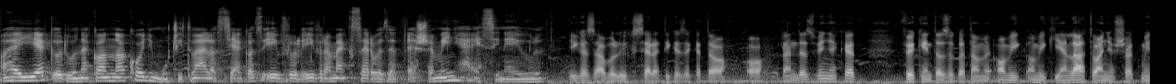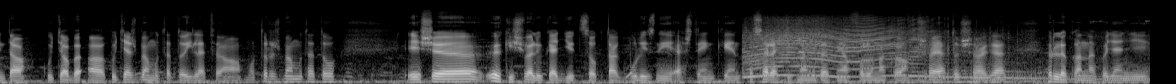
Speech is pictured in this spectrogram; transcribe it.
A helyiek örülnek annak, hogy Mucsit választják az évről évre megszervezett esemény helyszínéül. Igazából ők szeretik ezeket a, a rendezvényeket, főként azokat, amik, amik ilyen látványosak, mint a, kutya, a kutyás bemutató, illetve a motoros bemutató, és ők is velük együtt szoktak bulizni esténként. Szeretjük megmutatni a falunak a sajátosságát. Örülök annak, hogy ennyi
